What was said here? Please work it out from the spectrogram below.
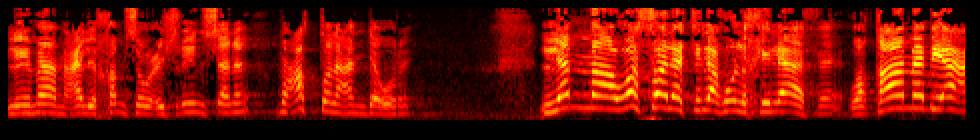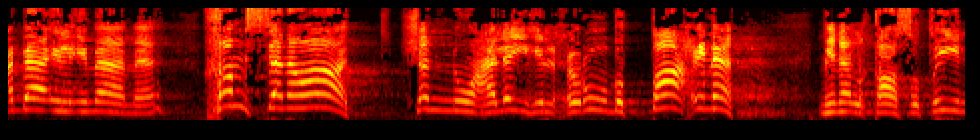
الإمام علي خمسة وعشرين سنة معطل عن دوره. لما وصلت له الخلافة وقام بأعباء الإمامة خمس سنوات شنوا عليه الحروب الطاحنة من القاسطين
